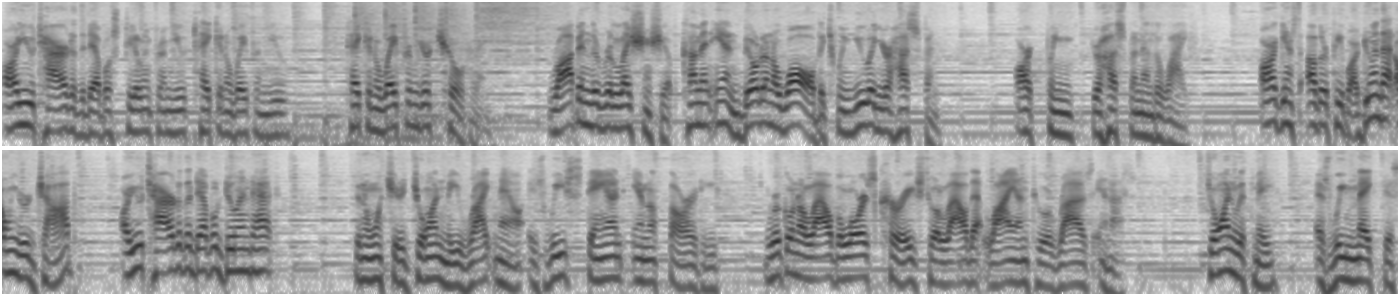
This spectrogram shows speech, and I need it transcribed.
Are you tired of the devil stealing from you, taking away from you, taken away from your children, robbing the relationship, coming in, building a wall between you and your husband, or between your husband and the wife, or against other people, or doing that on your job. Are you tired of the devil doing that? Then I want you to join me right now as we stand in authority. We're going to allow the Lord's courage to allow that lion to arise in us. Join with me as we make this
